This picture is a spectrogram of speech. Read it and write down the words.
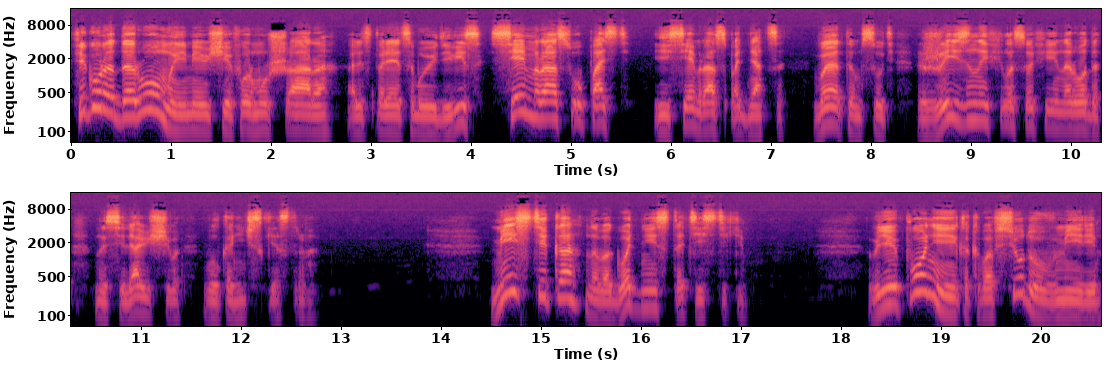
Фигура Дарумы, имеющая форму шара, олицетворяет собой девиз «семь раз упасть и семь раз подняться». В этом суть жизненной философии народа, населяющего вулканические острова. Мистика новогодней статистики. В Японии, как и повсюду в мире,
